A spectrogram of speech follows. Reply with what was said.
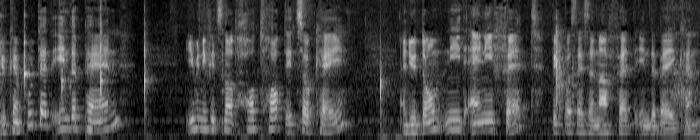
You can put that in the pan. Even if it's not hot hot, it's okay. And you don't need any fat because there's enough fat in the bacon.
